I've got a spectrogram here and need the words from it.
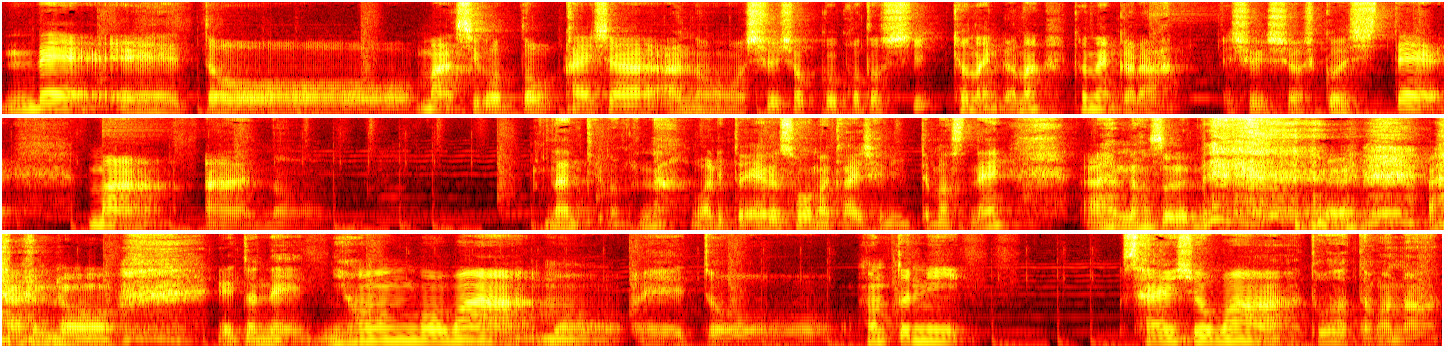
で、えっ、と、まあ、仕事、会社、あの就職今年、去年かな？去年から就職して、まあ、あの、なんていうのかな、割と偉そうな会社に行ってますね。あの、それで あの、えっとね、日本語はもう、えっと、本当に最初はどうだったかな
